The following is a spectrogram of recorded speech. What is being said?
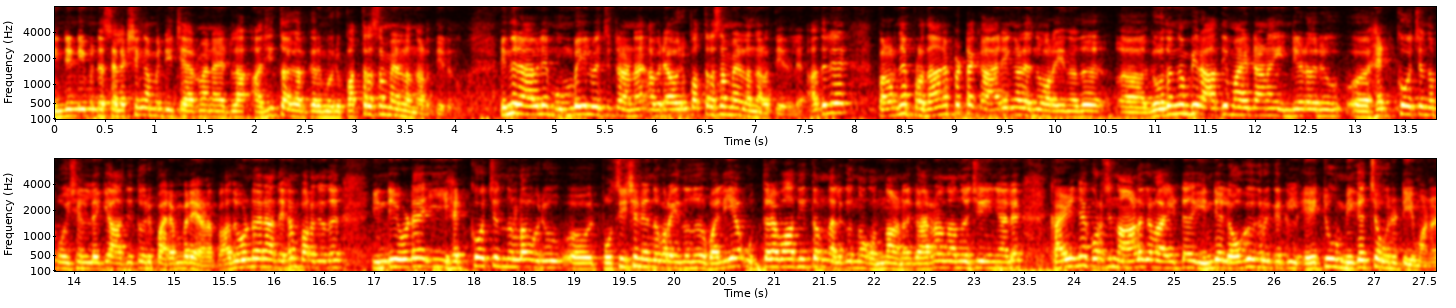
ഇന്ത്യൻ ടീമിന്റെ സെലക്ഷൻ കമ്മിറ്റി ചെയർമാൻ ആയിട്ടുള്ള അജിത് അഗർക്കറും ഒരു പത്രസമ്മേളനം നടത്തിയിരുന്നു. ഇന്ന് രാവിലെ മുംബൈയിൽ വെച്ചിട്ടാണ് അവർ ആ ഒരു പത്രസമ്മേളനം നടത്തിയതിൽ അതിൽ പറഞ്ഞ പ്രധാനപ്പെട്ട കാര്യങ്ങൾ എന്ന് പറയുന്നത് ഗൗതം ഗംഭീർ ആദ്യമായിട്ടാണ് ഇന്ത്യയുടെ ഒരു ഹെഡ് കോച്ച് എന്ന പൊസിഷനിലേക്ക് ആദ്യത്തെ ഒരു പരമ്പരയാണ്. അപ്പോൾ അതുകൊണ്ട് തന്നെ അദ്ദേഹം പറഞ്ഞത് ഇന്ത്യയുടെ ഈ ഹെഡ് കോച്ച് എന്നുള്ള ഒരു പൊസിഷൻ എന്ന് പറയുന്നത് വലിയ ഉത്തരവാദിത്തം നൽകുന്ന ഒന്നാണ്. കാരണം എന്താണെന്ന് വെച്ച് കഴിഞ്ഞാൽ കഴിഞ്ഞ കുറച്ച് നാളുകളായിട്ട് ഇന്ത്യ ലോക ക്രിക്കറ്റിൽ ഏറ്റവും മികച്ച ഒരു ടീമാണ്.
